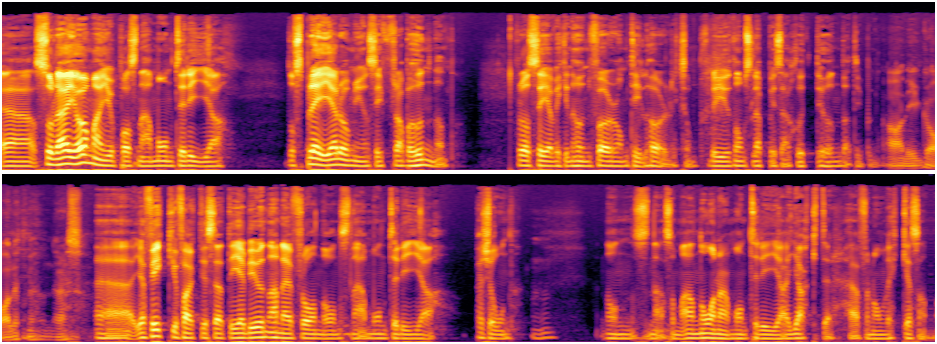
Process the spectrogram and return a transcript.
Eh, så där gör man ju på sån här Monteria. Då sprayar de ju en siffra på hunden. För att se vilken hundförare de tillhör. Liksom. För det är ju, de släpper ju så här 70 hundar typ. Ja det är galet med hundar alltså. Eh, jag fick ju faktiskt ett erbjudande från någon sån här Monteria-person. Någon sån här som anordnar Monteria-jakter här för någon vecka sedan.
